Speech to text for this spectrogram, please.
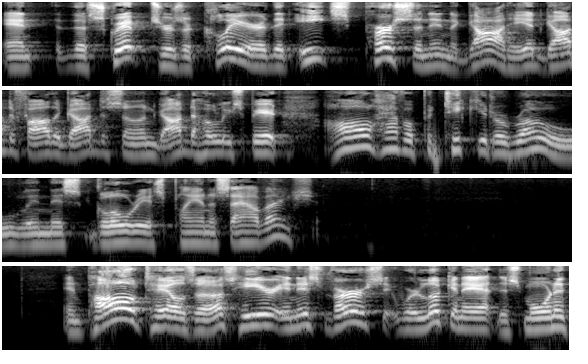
And the scriptures are clear that each person in the Godhead, God the Father, God the Son, God the Holy Spirit, all have a particular role in this glorious plan of salvation. And Paul tells us here in this verse that we're looking at this morning,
